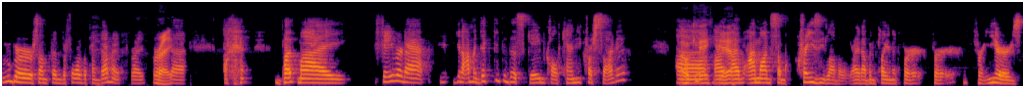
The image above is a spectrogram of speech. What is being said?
Uber or something before the pandemic, right? Right. uh, but my favorite app, you know, I'm addicted to this game called Candy Crush Saga. Uh, Okay. I, Yeah. I'm I'm on some crazy level, right? I've been playing it for for for years,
